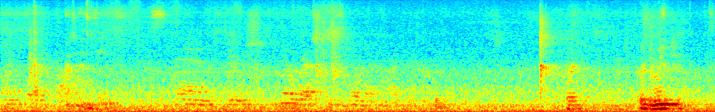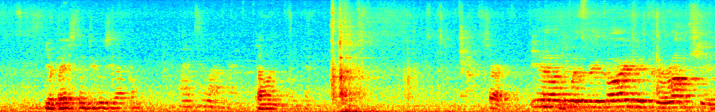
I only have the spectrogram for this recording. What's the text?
twenty, thirty calls a week, and there's no rescue for them right now. Great. Good to meet you. You're based in Tegucigalpa? Until I'm Okay. Sir? You know, with regard to corruption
